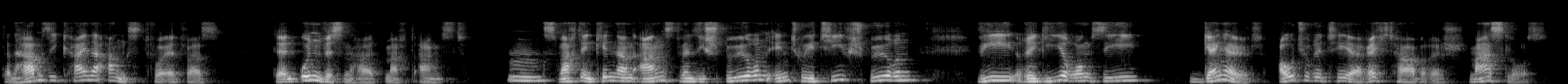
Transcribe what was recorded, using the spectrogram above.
dann haben sie keine Angst vor etwas. Denn Unwissenheit macht Angst. Mhm. Es macht den Kindern Angst, wenn sie spüren, intuitiv spüren, wie Regierung sie gängelt, autoritär, rechthaberisch, maßlos.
